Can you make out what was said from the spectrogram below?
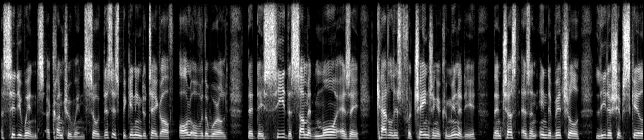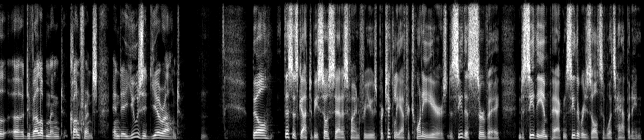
a city wins, a country wins. So this is beginning to take off all over the world. That they see the summit more as a catalyst for changing a community than just as an individual leadership skill uh, development conference, and they use it year round. Bill, this has got to be so satisfying for you, particularly after 20 years, to see this survey and to see the impact and see the results of what's happening,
